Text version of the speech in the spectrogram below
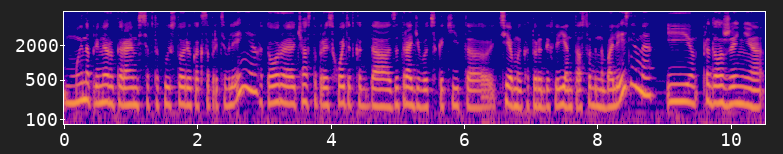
мы, например, упираемся в такую историю, как сопротивление, которая часто происходит, когда затрагиваются какие-то темы, которые для клиента особенно болезненны, и продолжение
